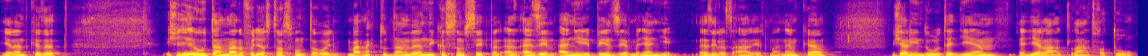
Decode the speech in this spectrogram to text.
jelentkezett. És egy idő után már a fogyasztó azt mondta, hogy már meg tudnám venni, köszönöm szépen, ezért ennyi pénzért, vagy ennyi, ezért az árért már nem kell. És elindult egy ilyen, egy ilyen lát, látható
